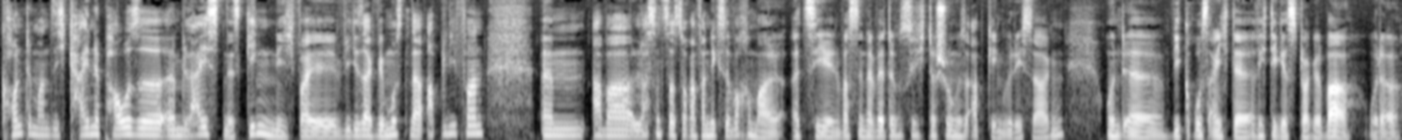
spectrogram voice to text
konnte man sich keine Pause ähm, leisten. Es ging nicht, weil, wie gesagt, wir mussten da abliefern. Ähm, aber lass uns das doch einfach nächste Woche mal erzählen, was in der Wertungsrichterschulung so abging, würde ich sagen. Und äh, wie groß eigentlich der richtige Struggle war. Oder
